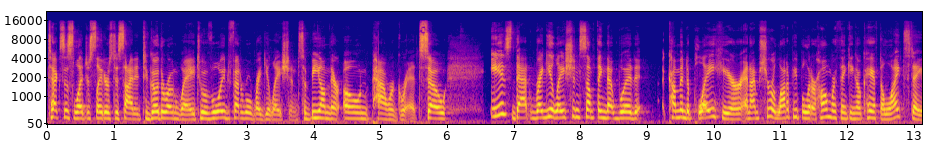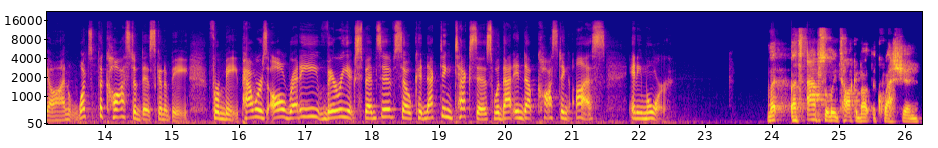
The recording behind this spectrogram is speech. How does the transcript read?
Texas legislators decided to go their own way to avoid federal regulation, to be on their own power grid. So, is that regulation something that would come into play here? And I'm sure a lot of people at home are thinking, okay, if the lights stay on, what's the cost of this going to be for me? Power is already very expensive. So, connecting Texas, would that end up costing us any more? Let, let's absolutely talk about the question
